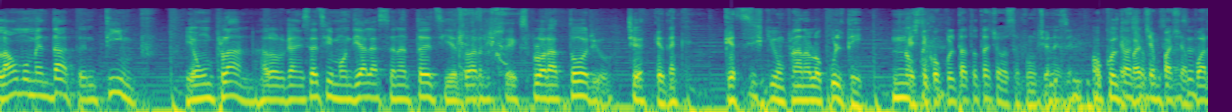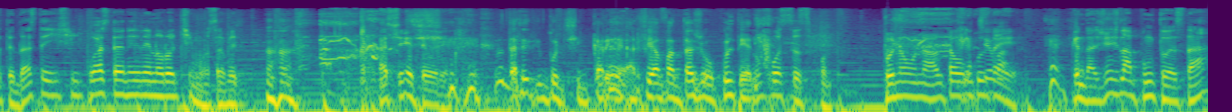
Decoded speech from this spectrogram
la un moment dat, în timp, e un plan al Organizației Mondiale a Sănătății, e doar exploratoriu. Ce? Credeam că găsești că e un plan al ocultei. Nu. Că știi că oculta tot așa o să funcționeze. Oculta Ne așa facem funcționează? pașapoarte de astea și cu astea ne nenorocim, o să vezi. Așa e teoria. Nu, dar, bun, și care ar fi avantajul oculte? Nu pot să spun. Până una alta Că oculta ceva e. Când ajungi la punctul ăsta,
